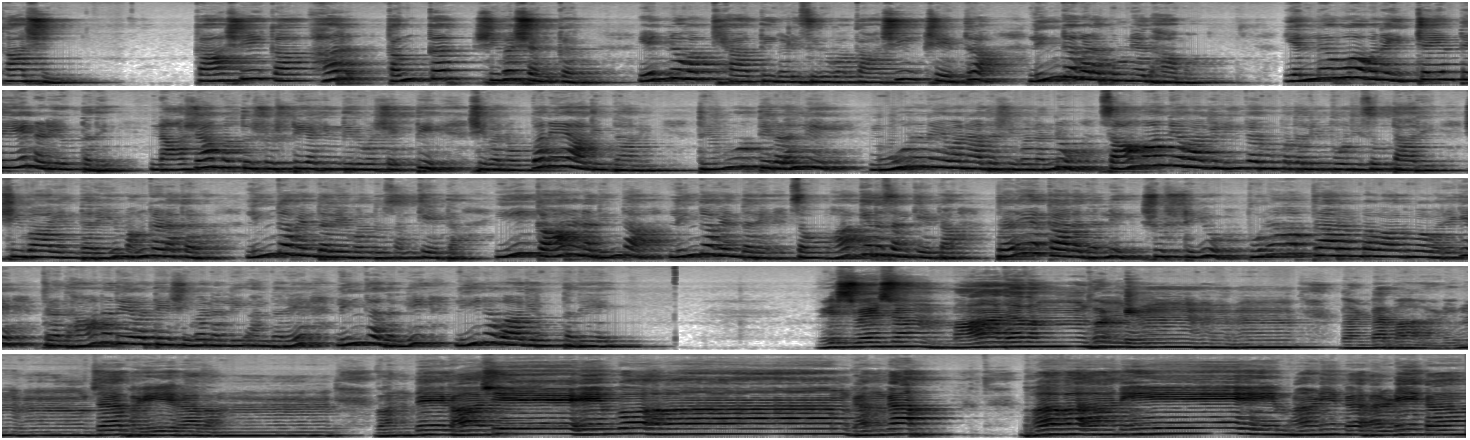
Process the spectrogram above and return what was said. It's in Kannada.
काशी ಕಾಶಿ. का हर ಕಂಕರ್ ಶಿವಶಂಕರ್ ಎನ್ನುವ ಖ್ಯಾತಿ ಗಳಿಸಿರುವ ಕಾಶಿ ಕ್ಷೇತ್ರ ಲಿಂಗಗಳ ಪುಣ್ಯಧಾಮ. ಎಲ್ಲವೂ ಅವನ ಇಚ್ಛೆಯಂತೆಯೇ ನಡೆಯುತ್ತದೆ. ನಾಶ ಮತ್ತು ಸೃಷ್ಟಿಯ ಹಿಂದಿರುವ ಶಕ್ತಿ ಶಿವನೊಬ್ಬನೇ ಆಗಿದ್ದಾನೆ. ತ್ರಿಮೂರ್ತಿಗಳಲ್ಲಿ ಮೂರನೆಯವನಾದ ಶಿವನನ್ನು ಸಾಮಾನ್ಯವಾಗಿ ಲಿಂಗ ರೂಪದಲ್ಲಿ ಪೂಜಿಸುತ್ತಾರೆ. ಶಿವ ಎಂದರೆ ಮಂಗಳಕರ, ಲಿಂಗವೆಂದರೆ ಒಂದು ಸಂಕೇತ. ಈ ಕಾರಣದಿಂದ ಲಿಂಗವೆಂದರೆ ಸೌಭಾಗ್ಯದ ಸಂಕೇತ. ಪ್ರಳಯ ಕಾಲದಲ್ಲಿ ಸೃಷ್ಟಿಯು ಪುನಃ ಪ್ರಾರಂಭವಾಗುವವರೆಗೆ ಪ್ರಧಾನ ದೇವತೆ ಶಿವನಲ್ಲಿ ಅಂದರೆ ಲಿಂಗದಲ್ಲಿ ಲೀನವಾಗಿರುತ್ತದೆ. ವಿಶ್ವೇಶ್ವರ च वंदे वंदे काशीं गोहां गङ्गा। भवानी मणिकर्णिका।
